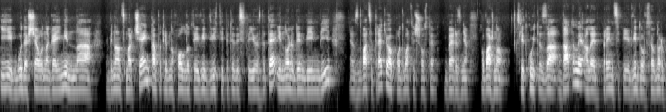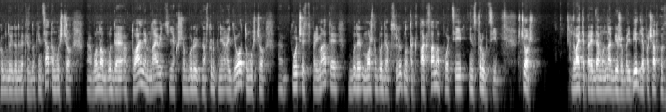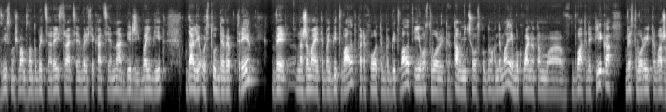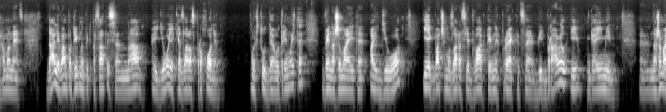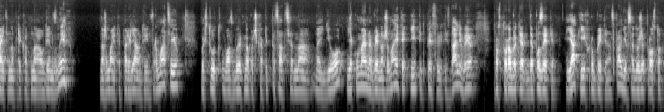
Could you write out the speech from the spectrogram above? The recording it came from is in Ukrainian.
І- буде ще одна гаймін на Binance Smart Chain. Там потрібно холдити від 250 USDT і 0,1 BNB з 23 по 26 березня. Уважно слідкуйте за датами, але в принципі відео все одно рекомендую додивитись до кінця, тому що е, воно буде актуальним, навіть якщо будуть наступні IDO, тому що е, участь приймати буде можна буде абсолютно так, так само по цій інструкції. Що ж. Давайте перейдемо на біржу Bybit. Для початку, звісно ж, вам знадобиться реєстрація, верифікація на біржі Bybit. Далі, ось тут, де Web3, ви нажимаєте Bybit Wallet, переходите в Bybit Wallet і його створюєте. Там нічого складного немає, буквально там е, в 2-3 кліка ви створюєте ваш гаманець. Далі вам потрібно підписатися на IDO, яке зараз проходить. Ось тут, де отримаєте, ви нажимаєте IDO. І як бачимо, зараз є два активних проекти: це BitBravel і Gaimin. Е, Нажимаєте, наприклад, на один з них, нажимаєте переглянути інформацію. Ось тут у вас буде кнопочка підписатися на IDO. Як у мене, ви нажимаєте і підписуєтесь. Далі ви просто робите депозити. Як їх робити? Насправді все дуже просто.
